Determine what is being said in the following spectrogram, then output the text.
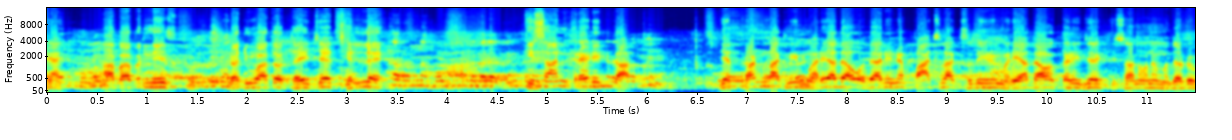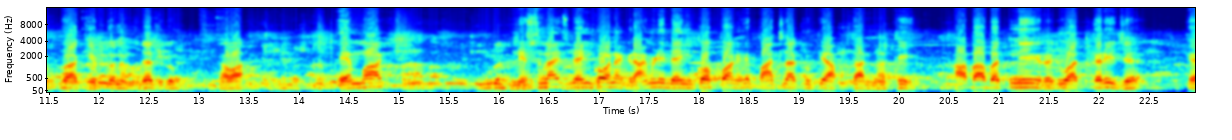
ન્યાય? આ બાબતની રજૂઆતો થઈ છે. છેલ્લે કિસાન ક્રેડિટ કાર્ડ, જે ત્રણ લાખની મર્યાદા વધારીને પાંચ લાખ સુધીની મર્યાદાઓ કરી છે, કિસાનોને મદદરૂપ થવા ખેડૂતોને મદદરૂપ થવા એમાં નેશનલાઇઝ બેન્કો અને ગ્રામીણ બેન્કો પણ એ પાંચ લાખ રૂપિયા આપતા નથી. આ બાબતની રજૂઆત કરી છે કે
